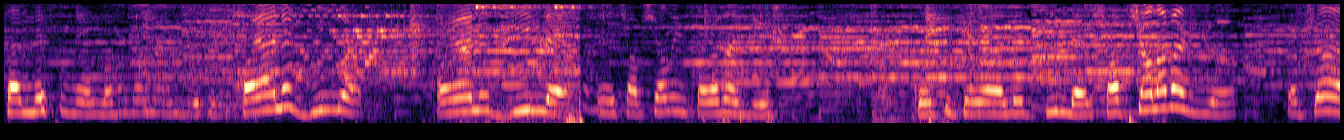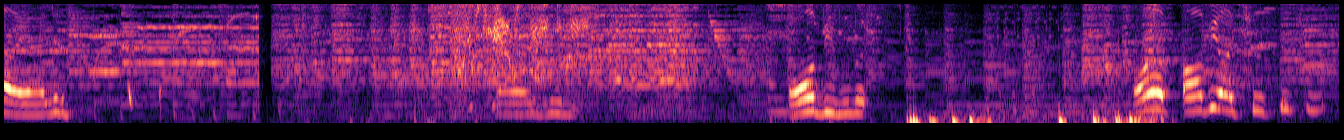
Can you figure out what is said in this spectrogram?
sen nesin valla? Allah'ım ben video yaparım. Hayalet değil de hayalet değil de e, şapşal insana benziyor. Korkunç hayalet değil de şapşala benziyor. Şapşal hayalet. Abi bunu... Abi, abi açılsın şu.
